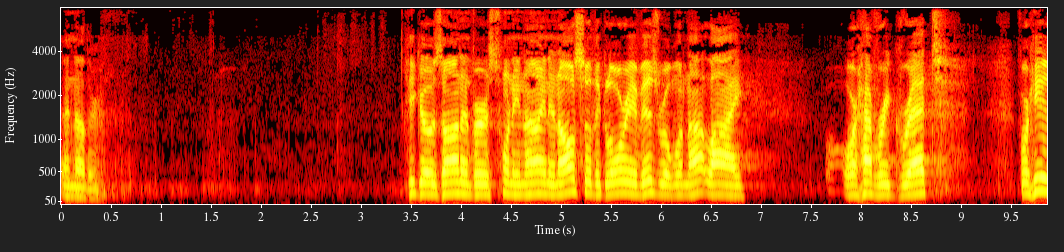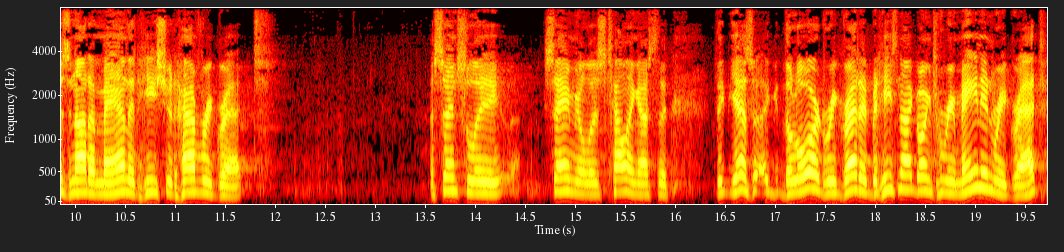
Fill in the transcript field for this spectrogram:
another. He goes on in verse 29 and also the glory of Israel will not lie or have regret, for he is not a man that he should have regret. Essentially, Samuel is telling us that, that yes, the Lord regretted, but he's not going to remain in regret.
